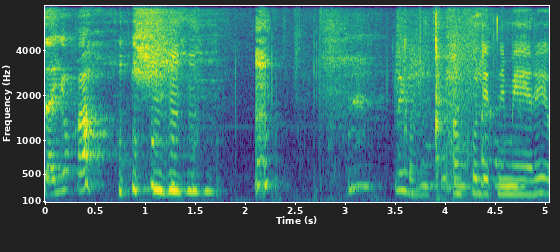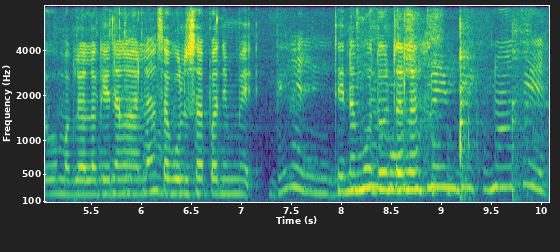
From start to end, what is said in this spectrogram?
Sa'yo ka. Ang kulit ni Mary, oh, maglalagay na nga lang sa bulsa pa ni Mary. Be, Tingnan mo, doon talaga. na yung bacon natin.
